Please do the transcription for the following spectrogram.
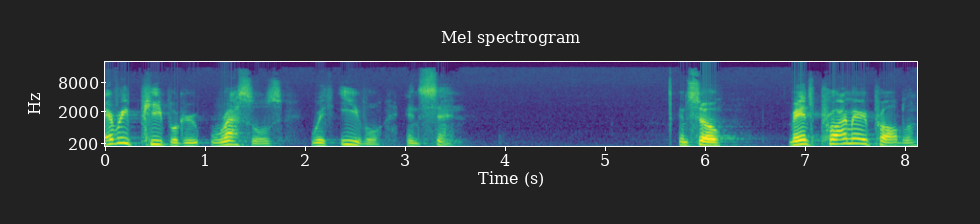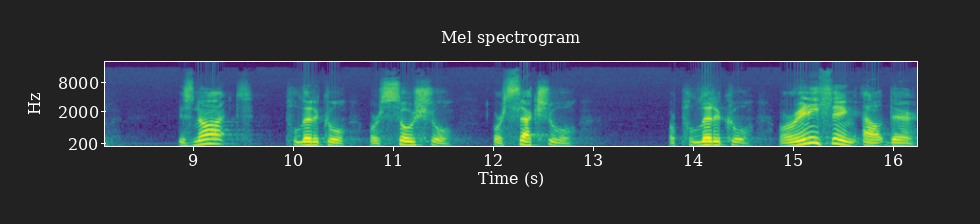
Every people group wrestles with evil and sin. And so, man's primary problem is not political or social or sexual or political or anything out there,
